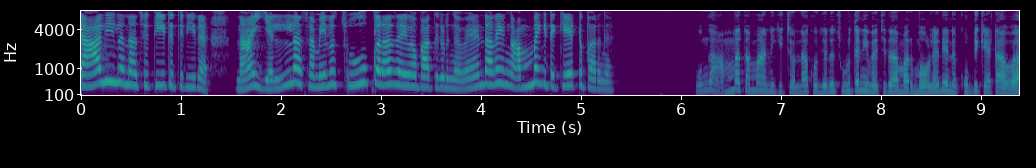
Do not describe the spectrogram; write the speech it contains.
ஜாலியில நான் சுத்திட்டு திரியிறேன். நான் எல்லா சமையலும் சூப்பரா செய்வேன் பாத்துக்கிடுங்க. வேண்டாம் எங்க அம்மா கிட்ட கேட்டு பாருங்க. உங்க அம்மா தம்மா அன்னைக்கு சொன்னா கொஞ்சம் சுடு தண்ணி வச்சுதான் மருமவளேன்னு என்ன கூப்பிட்டு கேட்டாவா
